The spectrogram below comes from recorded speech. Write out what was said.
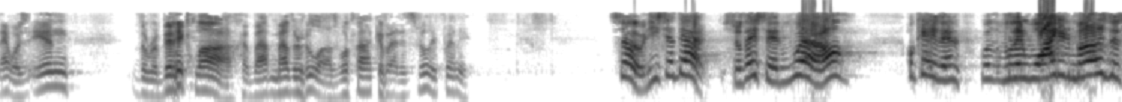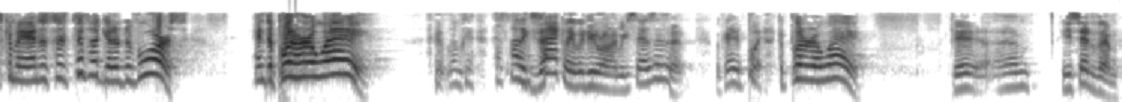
that was in the rabbinic law about mother-in-laws. We'll talk about it. It's really funny. So he said that. So they said, well, okay then. Well, then why did Moses command a certificate of divorce and to put her away? okay, that's not exactly what Deuteronomy says, is it? Okay, to put to put her away. Okay, um, he said to them,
